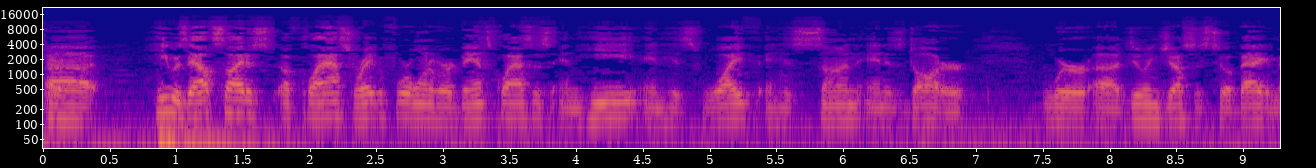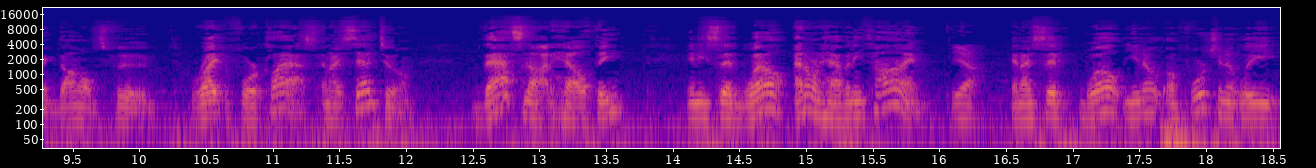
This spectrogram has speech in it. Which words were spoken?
Uh, he was outside of, of class right before one of our advanced classes, and he and his wife and his son and his daughter were uh, doing justice to a bag of McDonald's food right before class. And I said to him, That's not healthy. And he said, Well, I don't have any time. yeah, And I said, Well, you know, unfortunately,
